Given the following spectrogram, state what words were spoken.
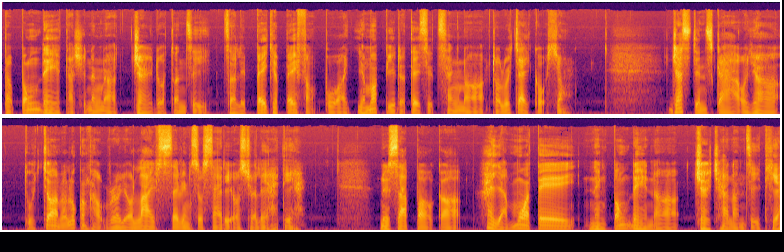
tàu bóng đê ta chỉ năng nó chơi đồ tuần gì cho lại bé cho bé phẳng bùa giờ mất bị đồ tê sự sang nó cho lúc chạy cổ xong Justin Scar ở giờ tụ cho nó lúc con học Royal Life Saving Society Australia hay tiệt nữ sa bỏ có hay là mua tê nên bóng đê nó chơi cha nó gì thiệt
